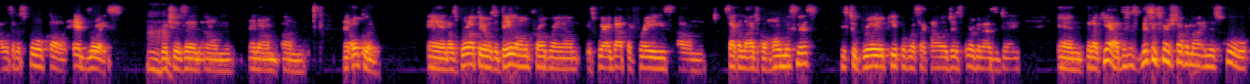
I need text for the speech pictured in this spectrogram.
I was at a school called Head Royce, mm-hmm. which is in um, in um, um, in Oakland. And I was brought up there. It was a day long program. It's where I got the phrase um, psychological homelessness. These two brilliant people who are psychologists organized a day, and they're like, "Yeah, this is this experience you're talking about in this school,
